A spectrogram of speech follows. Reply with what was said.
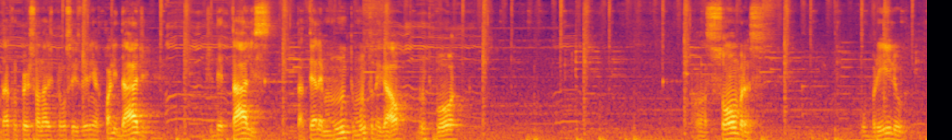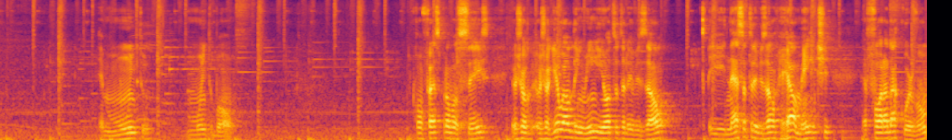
Dar com o personagem para vocês verem a qualidade de detalhes da tela é muito, muito legal, muito boa. As sombras, o brilho, é muito, muito bom. Confesso para vocês, eu joguei o Elden Ring em outra televisão e nessa televisão realmente é fora da curva.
